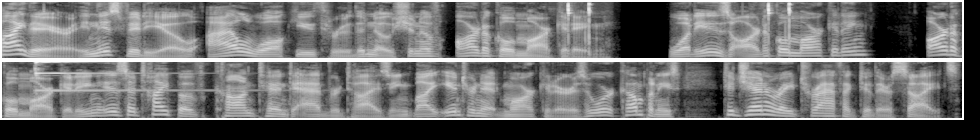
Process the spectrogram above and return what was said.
Hi there, in this video, I'll walk you through the notion of article marketing. What is article marketing? Article marketing is a type of content advertising by internet marketers or companies to generate traffic to their sites.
